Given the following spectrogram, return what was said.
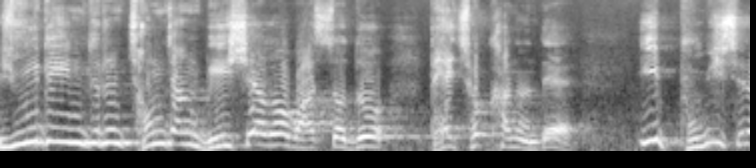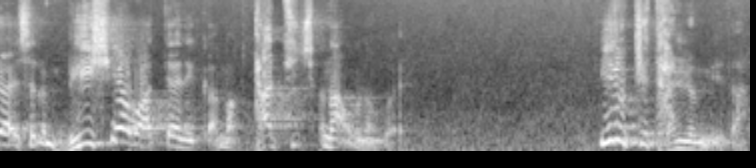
유대인들은 정작 메시아가 왔어도 배척하는데 이 북이스라엘에서는 메시아 왔다니까 막 다 뛰쳐나오는 거예요. 이렇게 다릅니다.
